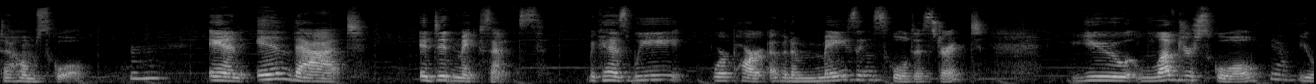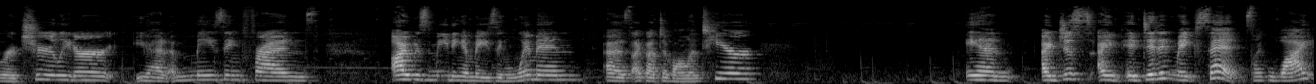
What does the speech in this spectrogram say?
to homeschool. And in that, it didn't make sense because we were part of an amazing school district. You loved your school. Yeah. You were a cheerleader. You had amazing friends. I was meeting amazing women as I got to volunteer. And I just I it didn't make sense. Like why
